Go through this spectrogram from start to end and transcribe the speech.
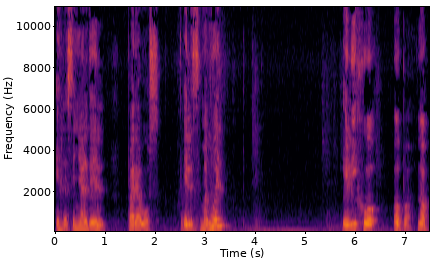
es la señal de él para vos. Él es Manuel, el hijo. Opa, no,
